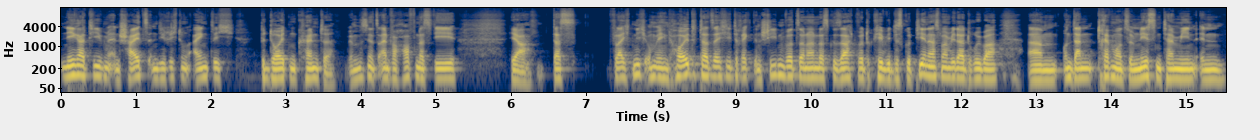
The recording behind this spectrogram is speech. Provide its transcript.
negativen Entscheids in die Richtung eigentlich bedeuten könnte. Wir müssen jetzt einfach hoffen, dass die, ja, das vielleicht nicht unbedingt heute tatsächlich direkt entschieden wird, sondern dass gesagt wird, okay, wir diskutieren erstmal wieder drüber ähm, und dann treffen wir uns im nächsten Termin in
